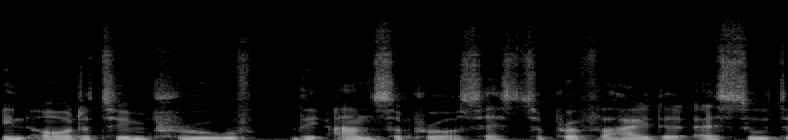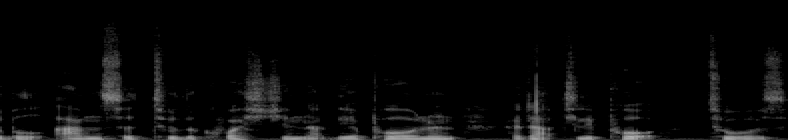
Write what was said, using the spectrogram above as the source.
in order to improve the answer process to provide a, a, suitable answer to the question that the opponent had actually put to us.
